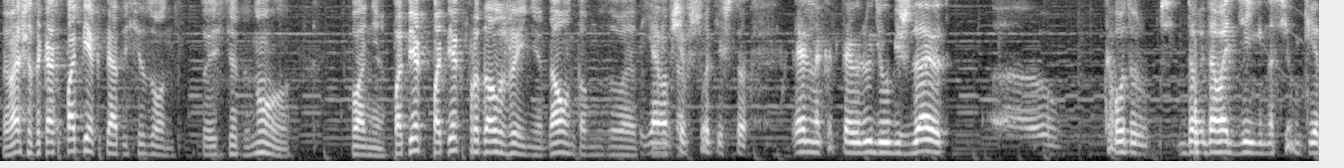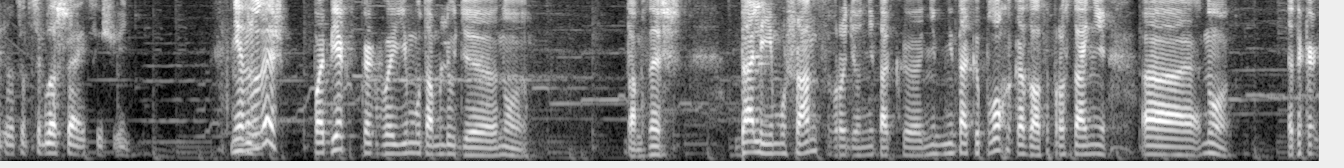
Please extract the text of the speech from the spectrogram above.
Понимаешь, это как побег пятый сезон. То есть это, ну, в плане побег, побег продолжение, да, он там называется. Я вообще так. в шоке, что реально как-то люди убеждают кого-то давать деньги на съемки этого, кто-то соглашается еще. Не, ну знаешь, побег, как бы ему там люди, ну, там, знаешь, дали ему шанс, вроде он не так, э, не, не так и плохо оказался, просто они, э, ну, это как,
